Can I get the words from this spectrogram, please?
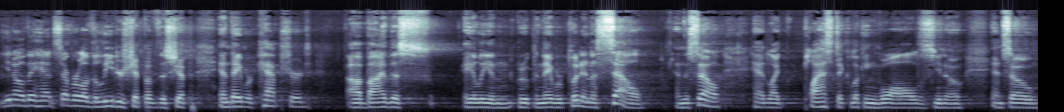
you know, they had several of the leadership of the ship, and they were captured uh, by this alien group, and they were put in a cell, and the cell had like plastic looking walls, you know, and so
